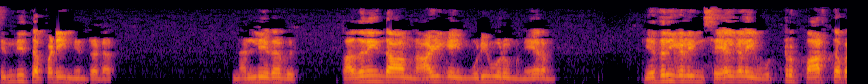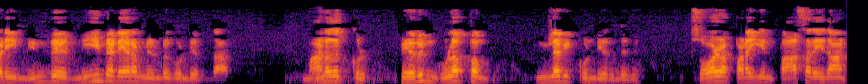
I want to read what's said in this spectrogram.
சிந்தித்தபடி நின்றனர். நள்ளிரவு பதினைந்தாம் நாழிகை முடிவுறும் நேரம். எதிரிகளின் செயல்களை உற்று பார்த்தபடி நின்று நீண்ட நேரம் நின்று கொண்டிருந்தார். மனதுக்குள் பெருங்குழப்பம் நிலவிக் கொண்டிருந்தது. சோழ படையின் பாசறைதான்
